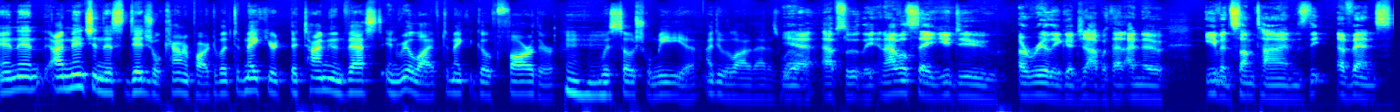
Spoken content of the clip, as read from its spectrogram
And then I mentioned this digital counterpart, but to make your the time you invest in real life to make it go farther Mhm. with social media, I do a lot of that as well. Yeah, absolutely. And I will say you do a really good job with that. I know even sometimes the events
